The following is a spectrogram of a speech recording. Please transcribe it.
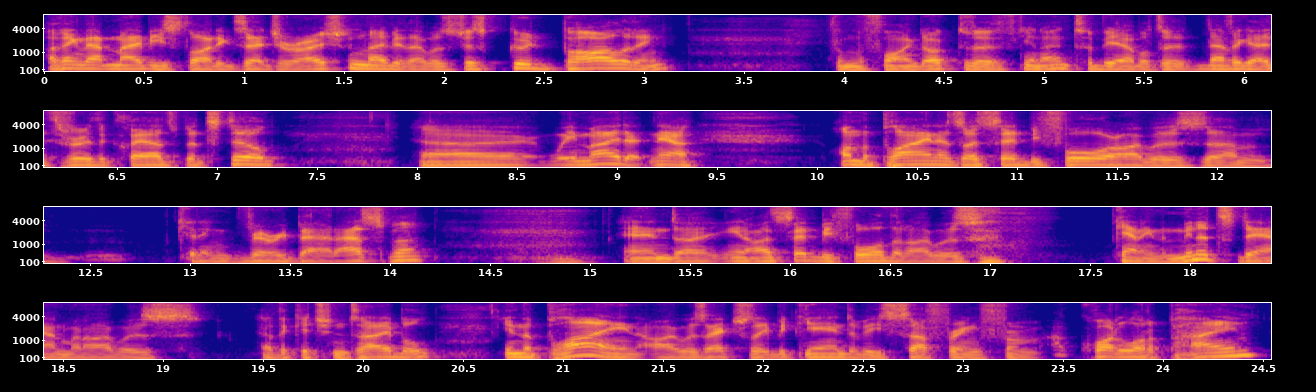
I think that may be slight exaggeration. Maybe that was just good piloting from the Flying Doctor to, you know, to be able to navigate through the clouds. But still, uh, we made it. Now, on the plane, as I said before, I was um, getting very bad asthma. And, uh, you know, I said before that I was counting the minutes down when I was at the kitchen table. In the plane, I was actually began to be suffering from quite a lot of pain.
